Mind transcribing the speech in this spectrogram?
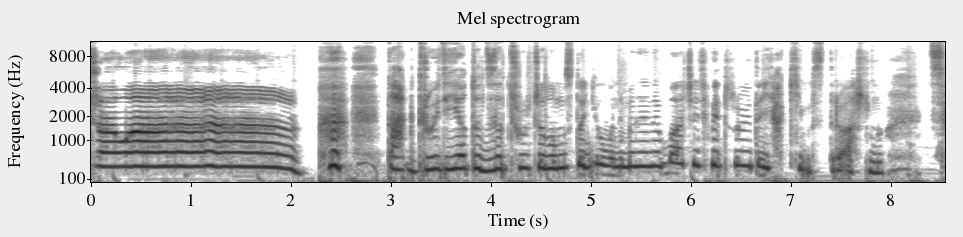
чучела? Так, друзі, я тут за чучелом стою, вони мене не бачать, ви чуєте, як їм страшно. Це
